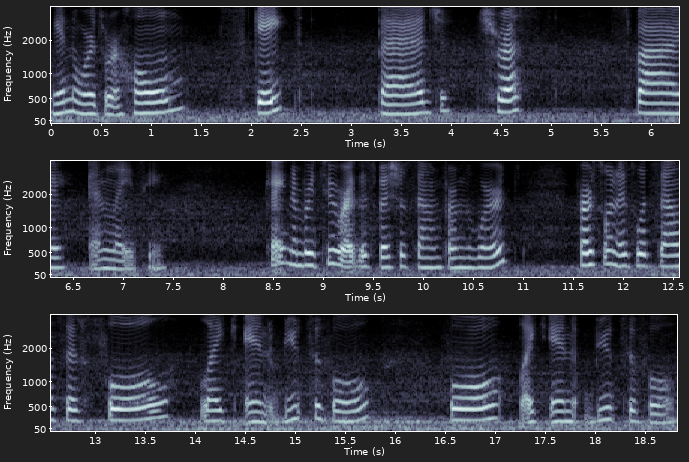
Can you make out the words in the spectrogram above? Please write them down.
Again, the words were home, skate, badge, trust, spy, and lazy. Okay, number two, write the special sound from the word. First one is what sound says full, like in beautiful, full, like in beautiful.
